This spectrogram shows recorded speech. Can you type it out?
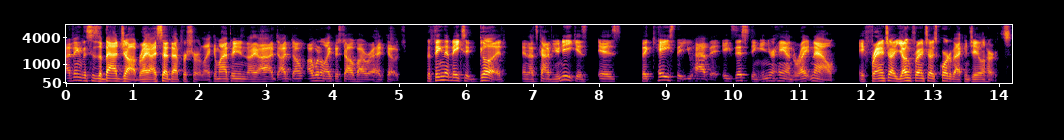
I think this is a bad job, right? I said that for sure. Like in my opinion, I I, I don't I wouldn't like this job if I were a head coach. The thing that makes it good and that's kind of unique is is the case that you have existing in your hand right now, a franchise young franchise quarterback in Jalen Hurts,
